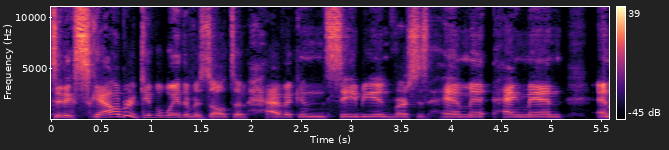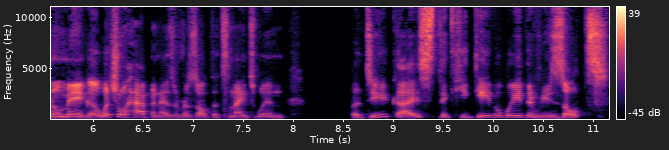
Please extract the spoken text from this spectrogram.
Did Excalibur give away the results of Havoc and Sabian versus Hangman and Omega, which will happen as a result of tonight's win? But do you guys think he gave away the results?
